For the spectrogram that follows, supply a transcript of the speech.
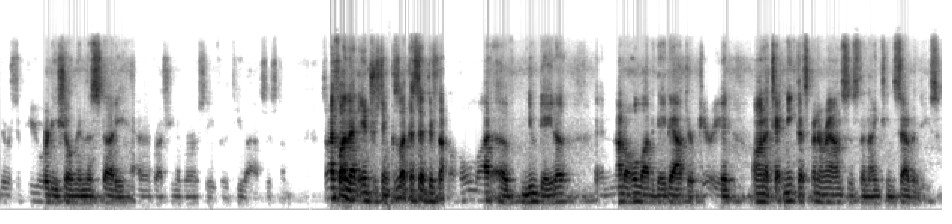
there was superiority shown in this study at Rush University for the TLAB system. So I find that interesting because, like I said, there's not a whole lot of new data and not a whole lot of data out there, period, on a technique that's been around since the 1970s.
